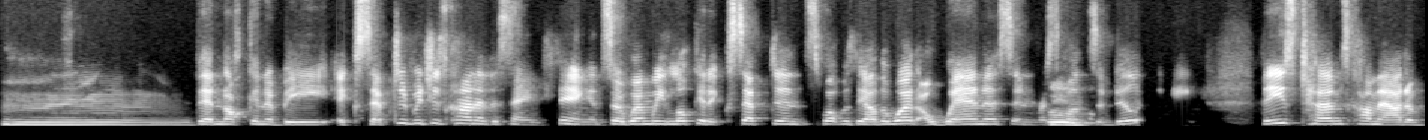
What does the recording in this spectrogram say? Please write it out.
mm, they're not going to be accepted, which is kind of the same thing. And so when we look at acceptance, what was the other word? Awareness and mm. responsibility. Mm. These terms come out of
